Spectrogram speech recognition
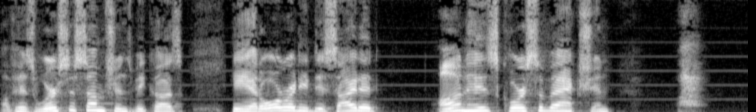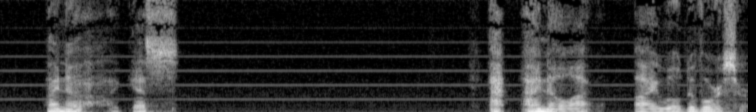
of his worst assumptions because he had already decided on his course of action. I know, I guess. I, I know I, I will divorce her.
